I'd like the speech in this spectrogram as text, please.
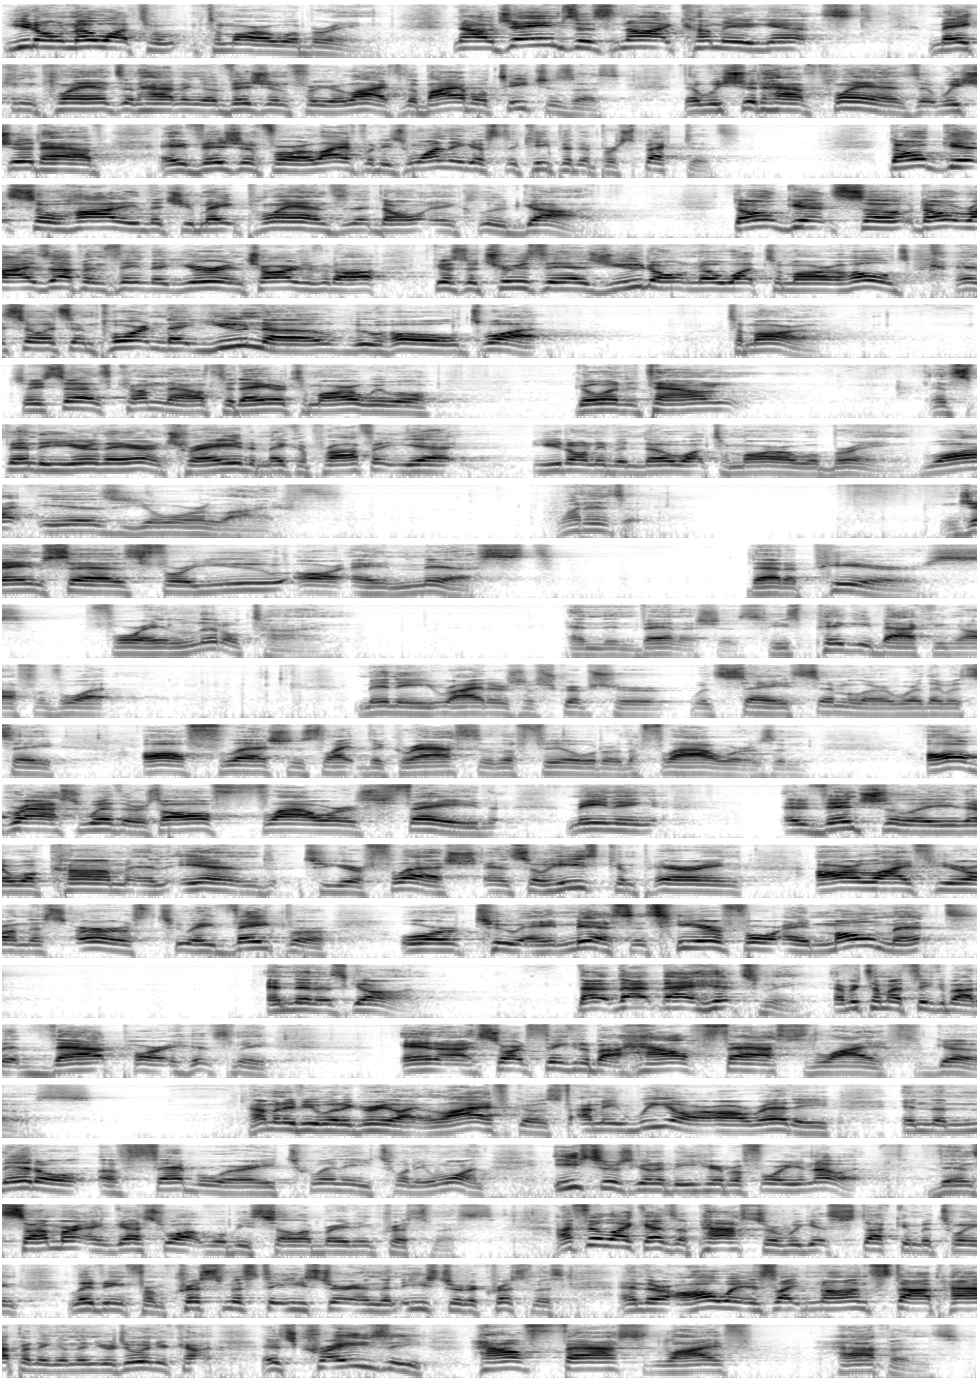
You don't know what to- tomorrow will bring. Now, James is not coming against making plans and having a vision for your life. The Bible teaches us that we should have plans, that we should have a vision for our life, but he's wanting us to keep it in perspective. Don't get so haughty that you make plans that don't include God. Don't get so don't rise up and think that you're in charge of it all because the truth is you don't know what tomorrow holds. And so it's important that you know who holds what? Tomorrow. So he says, "Come now, today or tomorrow we will go into town and spend a year there and trade and make a profit, yet you don't even know what tomorrow will bring. What is your life? What is it?" And James says, "For you are a mist that appears for a little time and then vanishes. He's piggybacking off of what many writers of scripture would say similar, where they would say, All flesh is like the grass of the field or the flowers, and all grass withers, all flowers fade, meaning eventually there will come an end to your flesh. And so he's comparing our life here on this earth to a vapor or to a miss. It's here for a moment and then it's gone. That, that, that hits me. Every time I think about it, that part hits me. And I start thinking about how fast life goes. How many of you would agree? Like life goes, I mean, we are already in the middle of February 2021. Easter's going to be here before you know it. Then summer, and guess what? We'll be celebrating Christmas. I feel like as a pastor, we get stuck in between living from Christmas to Easter and then Easter to Christmas. And they're always, it's like nonstop happening. And then you're doing your, it's crazy how fast life happens.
